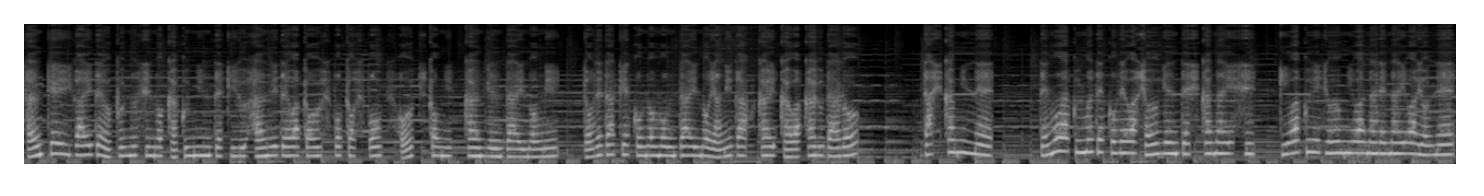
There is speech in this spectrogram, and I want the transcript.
産経以外でウプ主の確認できる範囲ではトースポとスポーツ報知と日韓現代のみ、どれだけこの問題の闇が深いかわかるだろ確かにね。でもあくまでこれは証言でしかないし、疑惑以上にはなれないわよね。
